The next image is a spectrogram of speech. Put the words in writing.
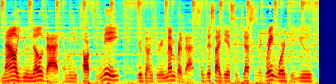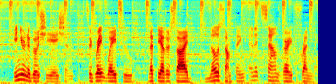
Now you know that, and when you talk to me, you're going to remember that. So this idea suggest is a great word to use in your negotiation. It's a great way to let the other side know something, and it sounds very friendly.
